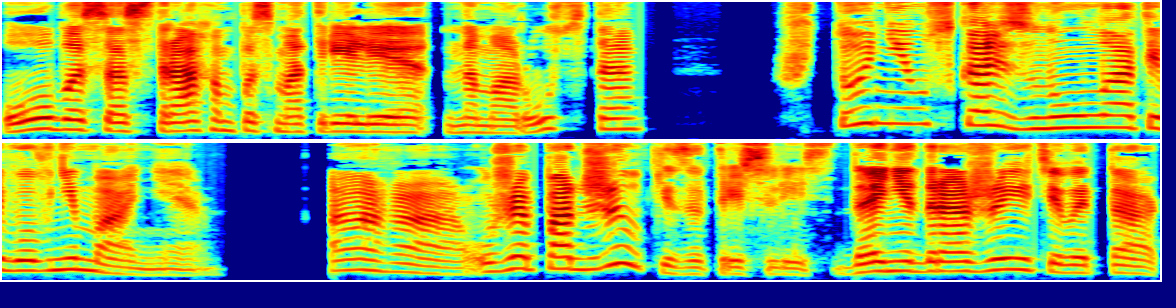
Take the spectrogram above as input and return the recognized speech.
Оба со страхом посмотрели на Маруста, что не ускользнуло от его внимания. Ага, уже поджилки затряслись. Да не дрожите вы так.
